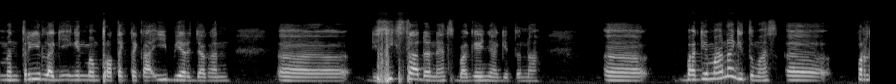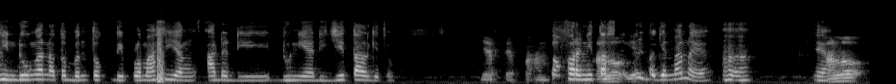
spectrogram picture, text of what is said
menteri lagi ingin memprotek TKI biar jangan uh, disiksa dan lain sebagainya gitu. Nah uh, bagaimana gitu mas? Uh, perlindungan atau bentuk diplomasi yang ada di dunia digital gitu. Ya, ya paham. Sovereignitas itu ya, bagian mana ya? ya? Kalau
